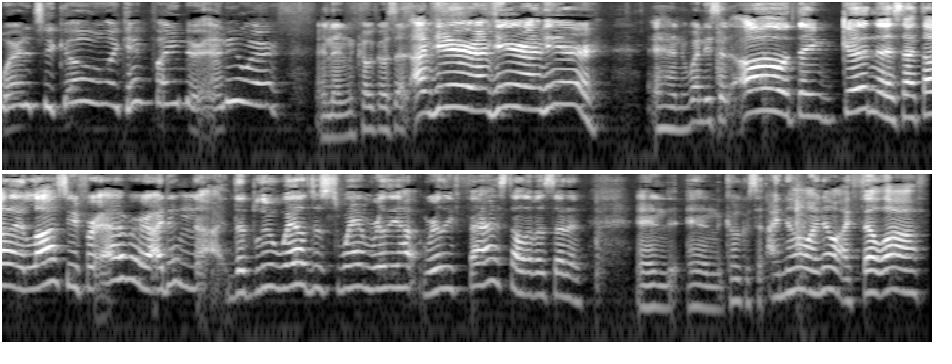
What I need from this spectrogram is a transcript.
Where did she go? I can't find her anywhere. And then Coco said, I'm here, I'm here, I'm here. And Wendy said, Oh, thank goodness. I thought I lost you forever. I didn't, the blue whale just swam really, really fast all of a sudden. And, and Coco said, I know, I know, I fell off.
